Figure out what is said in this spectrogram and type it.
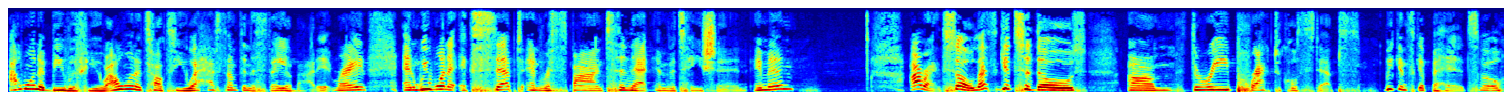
I want to be with you. I want to talk to you. I have something to say about it, right? And we want to accept and respond to that invitation. Amen? All right. So let's get to those um, three practical steps. We can skip ahead. So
